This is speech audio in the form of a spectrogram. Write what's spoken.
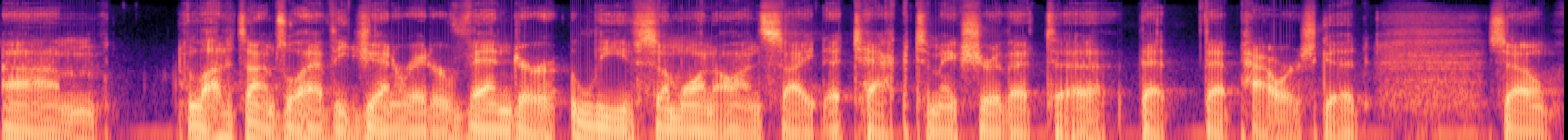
Um, a lot of times we'll have the generator vendor leave someone on site, a tech, to make sure that uh, that that power's good. So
